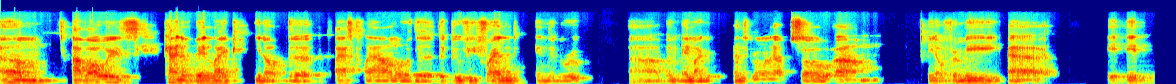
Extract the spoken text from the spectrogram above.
Um, I've always kind of been like, you know, the, class clown or the the goofy friend in the group, uh, and, and my friends growing up. So, um, you know, for me, uh, it, it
